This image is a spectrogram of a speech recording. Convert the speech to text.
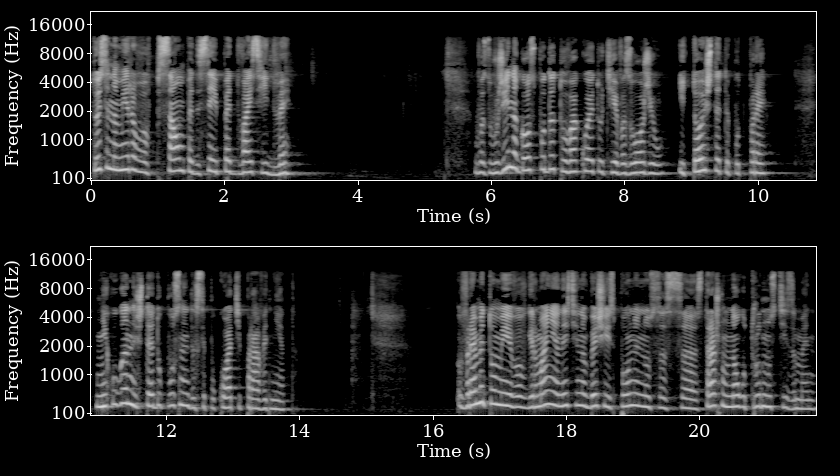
Той се намира в Псалм 55.22. Възложи на Господа това, което ти е възложил, и Той ще те подпре. Никога не ще допусне да се поклати праведният. Времето ми в Германия наистина беше изпълнено с страшно много трудности за мен.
